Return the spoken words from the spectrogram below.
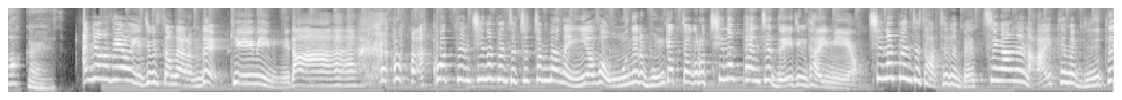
Stalkers. 안녕하세요. 유튜브 시청자 여러분들 김희입니다. 코튼 chino 팬츠 추천편에 이어서 오늘은 본격적으로 chino 팬츠 네이징 타임이에요. chino 팬츠 자체는 matching하는 아이템의 무드에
